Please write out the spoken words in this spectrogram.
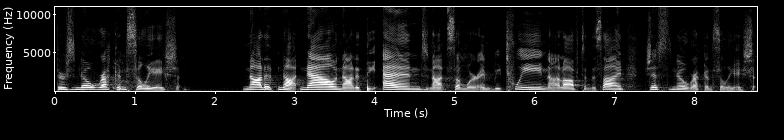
There's no reconciliation. Not, at, not now, not at the end, not somewhere in between, not off to the side, just no reconciliation.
